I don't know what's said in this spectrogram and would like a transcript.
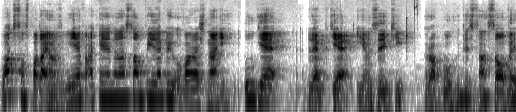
Łatwo wpadają w gniew, a kiedy to nastąpi, lepiej uważać na ich długie, lepkie języki. Ropuch dystansowy.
